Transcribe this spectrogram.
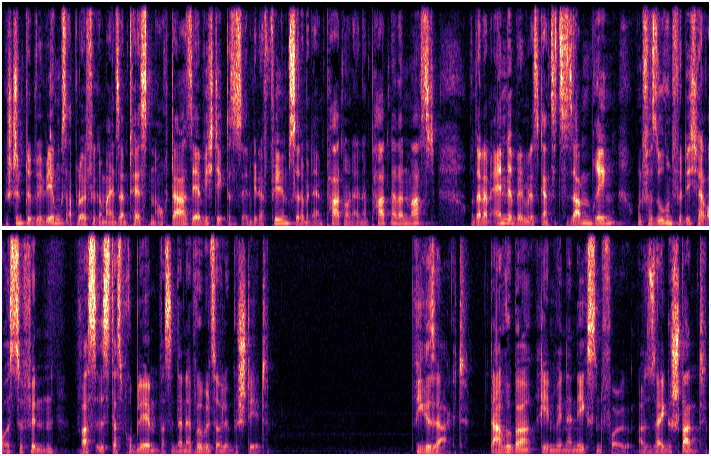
bestimmte Bewegungsabläufe gemeinsam testen. Auch da sehr wichtig, dass du es entweder filmst oder mit einem Partner oder einer Partnerin machst. Und dann am Ende werden wir das Ganze zusammenbringen und versuchen für dich herauszufinden, was ist das Problem, was in deiner Wirbelsäule besteht. Wie gesagt, darüber reden wir in der nächsten Folge. Also sei gespannt.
